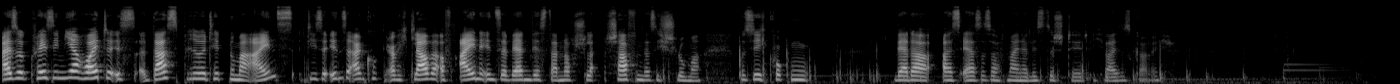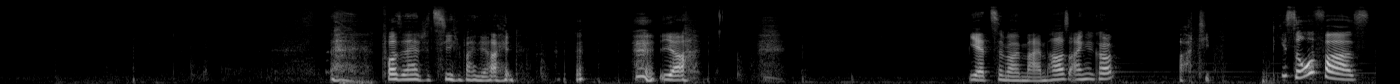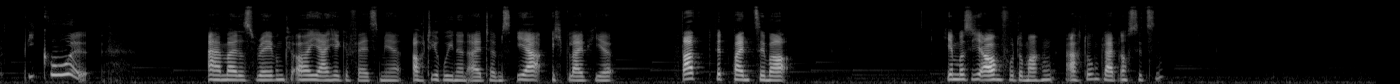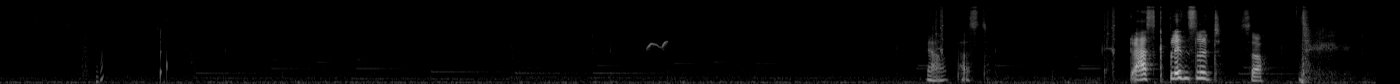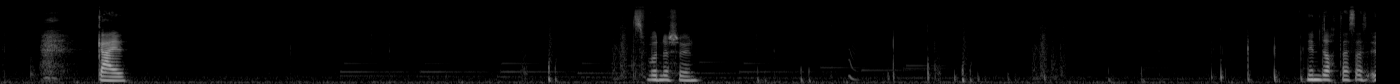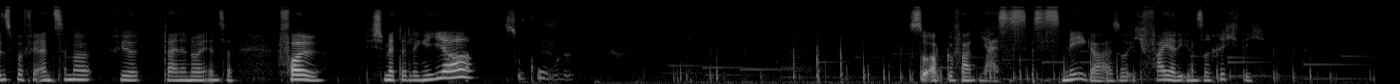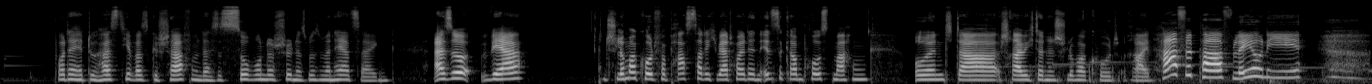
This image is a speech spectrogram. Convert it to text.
Also Crazy Mia, heute ist das Priorität Nummer eins, diese Insel angucken. Aber ich glaube, auf eine Insel werden wir es dann noch schaffen, dass ich schlummer. Muss ich gucken, wer da als erstes auf meiner Liste steht. Ich weiß es gar nicht. Pause, wir ziehen bei dir ein. ja. Jetzt sind wir in meinem Haus angekommen. Oh, die, die Sofas. Wie cool. Einmal das Ravenclaw. Oh ja, hier gefällt es mir. Auch die Ruinen-Items. Ja, ich bleib hier. Das wird mein Zimmer. Hier muss ich auch ein Foto machen. Achtung, bleib noch sitzen. Ja, passt. Du hast geblinzelt. So. Geil. Das ist wunderschön. Nimm doch das als Inspo für ein Zimmer für deine neue Insel. Voll. Die Schmetterlinge. Ja, so cool. So abgefahren. Ja, es ist, es ist mega. Also ich feiere die Insel richtig. Potterhead, du hast hier was geschaffen. Das ist so wunderschön. Das muss man herzeigen. Also, wer einen Schlummercode verpasst hat, ich werde heute einen Instagram-Post machen und da schreibe ich dann den Schlummercode rein. Hufflepuff, Leonie.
